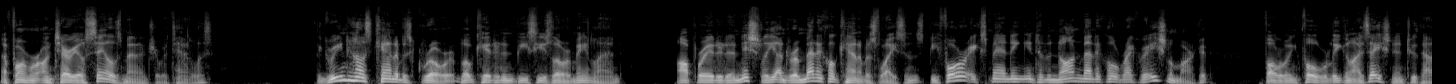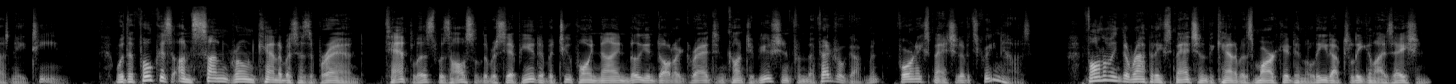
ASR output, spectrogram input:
a former Ontario sales manager with Tantalus. The greenhouse cannabis grower, located in BC's lower mainland, operated initially under a medical cannabis license before expanding into the non medical recreational market following full legalization in 2018. With a focus on sun grown cannabis as a brand, Tantalus was also the recipient of a $2.9 million grant and contribution from the federal government for an expansion of its greenhouse. Following the rapid expansion of the cannabis market in the lead up to legalization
